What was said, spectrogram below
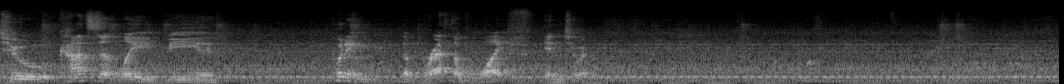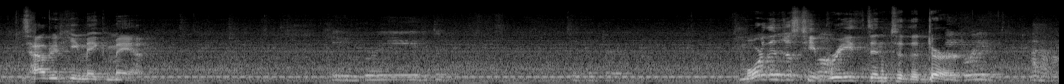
to constantly be putting the breath of life into it. how did he make man? He breathed to the dirt. More than just he Well, breathed into the He dirt. breathed, I don't know,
